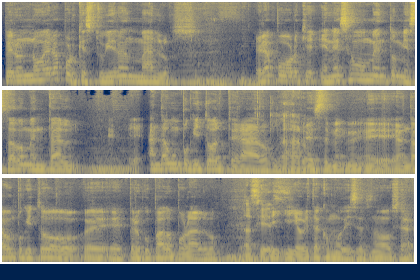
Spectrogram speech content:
Pero no era porque estuvieran malos era porque en ese momento mi estado mental eh, andaba un poquito alterado. Este, eh, andaba un poquito eh, preocupado por algo. Así es. Y, ahorita, como dices, ¿no? O sea,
